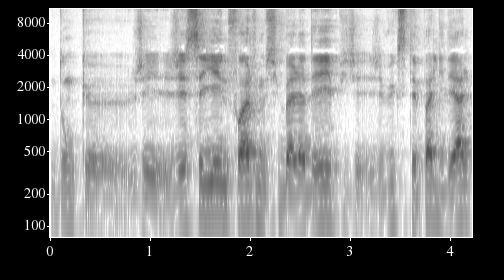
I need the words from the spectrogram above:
Donc euh, j'ai essayé une fois, je me suis baladé et puis j'ai vu que c'était pas l'idéal.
